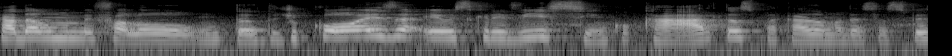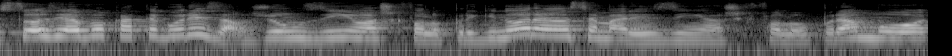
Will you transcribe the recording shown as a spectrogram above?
Cada uma me falou um tanto de coisa, eu escrevi cinco cartas para cada uma dessas pessoas e eu vou categorizar. O Joãozinho acho que falou por ignorância, a Marezinha acho que falou por amor,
